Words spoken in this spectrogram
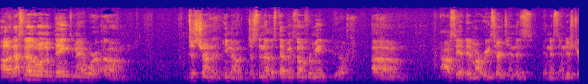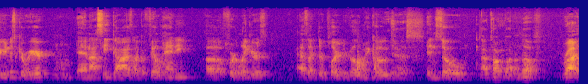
Uh, that's another one of the things, man. Where um, just trying to, you know, just another stepping stone for me. Yeah. Um, obviously, I did my research in this in this industry in this career, Mm-hmm. and I see guys like a Phil Handy uh, for the Lakers as like their player development coach, Yes. and so Not talked about enough. right,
